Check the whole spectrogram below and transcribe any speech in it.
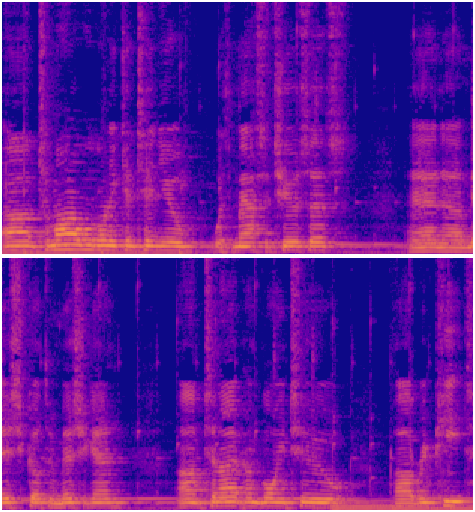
Um, tomorrow we're going to continue with Massachusetts and uh, Mich- go through Michigan. Um, tonight I'm going to uh, repeat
